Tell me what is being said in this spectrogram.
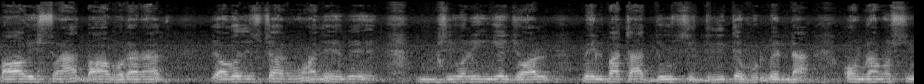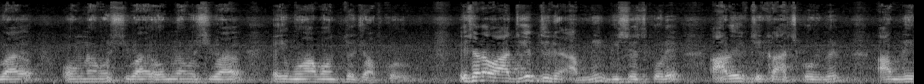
বাবা বিশ্বনাথ, বাবা ভোলানাথ জগদীশ্বর মহাদেবের শিবলিঙ্গে জল, বেলপাতা, দুধ সিদ্ধি দিতে ভুলবেন না। ওম নম শিবায়, ওম নম শিবায়, ওম নম শিবায়, এই মহামন্ত্র জপ করুন। এছাড়াও আজকের দিনে আপনি বিশেষ করে আরও একটি কাজ করবেন। আপনি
